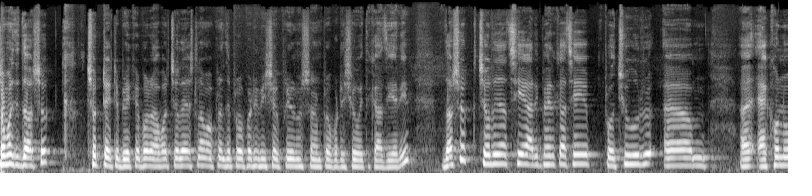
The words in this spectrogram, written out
সমাজ দর্শক, ছোট্ট একটি ব্রেকের পর আবার চলে আসলাম আপনাদের প্রপার্টি বিষয়ক প্রিয় অনুষ্ঠান property show with Kazi Arif. দর্শক, চলে যাচ্ছে আরিফ ভাইয়ের কাছে। প্রচুর এখনও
